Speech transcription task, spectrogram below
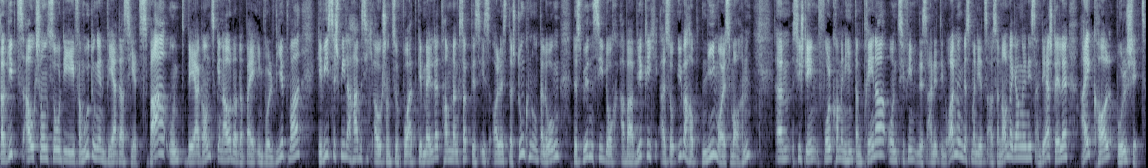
Da gibt es auch schon so die Vermutungen, wer das jetzt war und wer ganz genau da dabei involviert war. Gewisse Spieler haben sich auch schon zu Wort gemeldet, haben dann gesagt, das ist alles der Stunken unterlogen, das würden sie doch aber wirklich, also überhaupt niemals machen. Ähm, sie stehen vollkommen hinterm Trainer und sie finden das auch nicht in Ordnung, dass man jetzt auseinandergegangen ist. An der Stelle, I call Bullshit.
